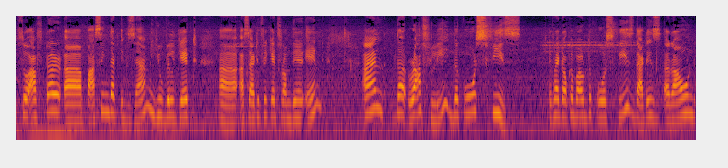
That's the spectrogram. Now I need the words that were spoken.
So after uh, passing that exam you will get uh, a certificate from their end. And the roughly the course fees if i talk about the course fees that is around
